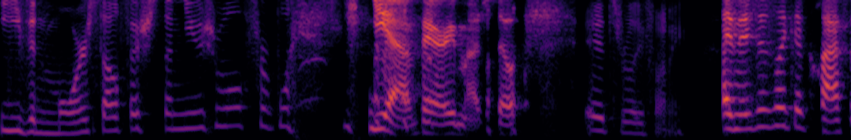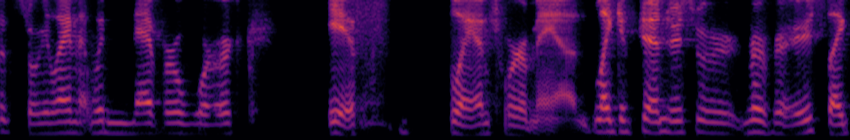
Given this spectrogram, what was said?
even more selfish than usual for blanche Yeah, very much so. it's really funny And this is like a classic storyline that would never work if Blanche were a man. Like if genders were reversed, like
